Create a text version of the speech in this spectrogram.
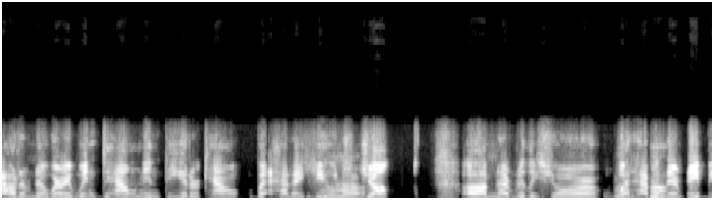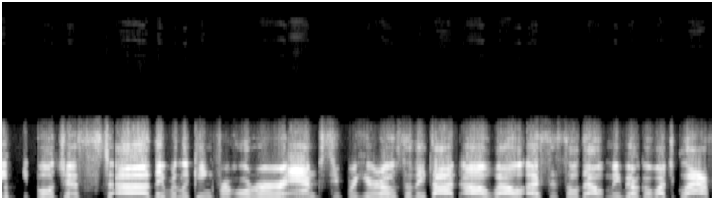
out of nowhere. It went down in theater count, but had a huge Yeah. jump. Uh, I'm not really sure what happened there. Maybe people just uh, they were looking for horror and superhero, so they thought, oh well, us is sold out. Maybe I'll go watch Glass.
